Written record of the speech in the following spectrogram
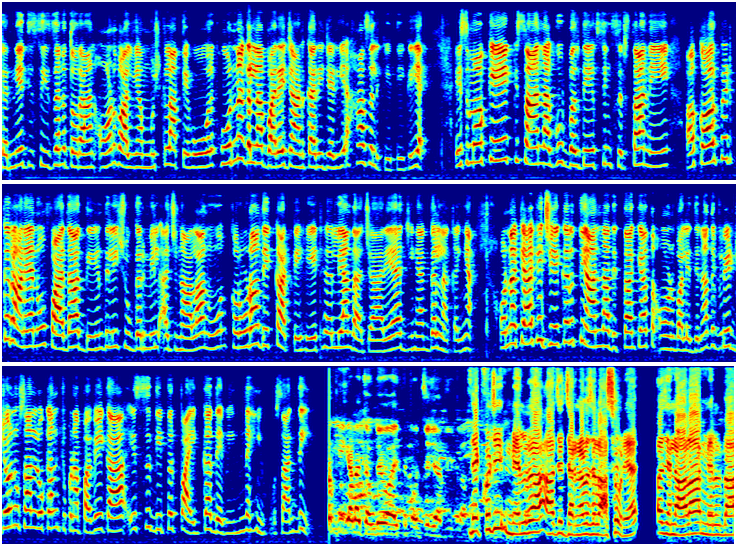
ਗੰਨੇ ਦੀ ਸੀਜ਼ਨ ਦੌਰਾਨ ਆਉਣ ਵਾਲੀਆਂ ਮੁਸ਼ਕਲਾਂ ਤੇ ਹੋਰ, ਹੋਰਨਾਂ ਗੱਲਾਂ ਬਾਰੇ ਜਾਣਕਾਰੀ ਜਿਹੜੀ ਹੈ ਹਾਸਲ ਕੀਤੀ ਗਈ ਹੈ। ਇਸ ਮੌਕੇ ਕਿਸਾਨ ਆਗੂ ਬਲਦੇਵ ਸਿੰਘ ਸਿਰਸਾ ਨੇ ਕਾਰਪੋਰੇਟ ਘਰਾਣਿਆਂ ਨੂੰ ਫਾਇਦਾ ਦੇਣ ਦੇ ਲਈ ਸ਼ੂਗਰ ਮਿਲ ਅਜਨਾਲਾ ਨੂੰ ਕਰੋੜਾਂ ਦੇ ਘਾਟੇ ਹੇਠ ਲਿਆਂਦਾ ਜਾ ਰਿਹਾ ਹੈ। ਜਿਹਾਂ ਗੱਲਾਂ ਕਹੀਆਂ। ਉਹਨਾਂ ਕਿਹਾ ਕਿ ਜੇਕਰ ਧਿਆਨ ਨਾ ਦਿੱਤਾ ਗਿਆ ਤਾਂ ਆਉਣ ਵਾਲੇ ਦਿਨਾਂ ਦੇ ਵਿੱਚ ਜੋ ਨੁਕਸਾਨ ਲੋਕਾਂ ਨੂੰ ਚੁੱਕਣਾ ਪਵੇਗਾ ਇਸ ਦੀ ਭਰਪਾਈ ਕਦੇ ਵੀ ਨਹੀਂ ਹੋ ਸਕਦੀ। ਕੀ ਕਹਿਣਾ ਚਾਹੁੰਦੇ ਹੋ? ਅੱਜ ਇੱਥੇ ਪਹੁੰਚੇ ਜੀ ਅੱਜ ਇਜਲਾਸ ਦੇਖੋ ਜੀ ਮਿਲ ਦਾ ਅੱਜ ਜਰਨਲ ਇਜਲਾਸ ਹੋ ਰਿਹਾ ਹੈ। ਅਜਨਾਲਾ ਮਿਲ ਦਾ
